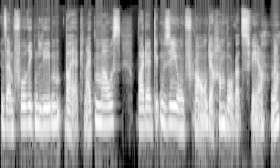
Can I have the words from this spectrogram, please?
In seinem vorigen Leben war er Kneipenmaus bei der dicken Seejungfrau, der Hamburger Zwer. Ne?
